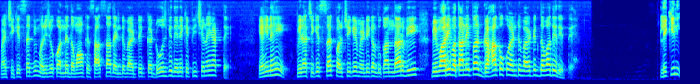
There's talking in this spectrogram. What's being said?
वहीं चिकित्सक भी मरीजों को अन्य दवाओं के साथ साथ एंटीबायोटिक का डोज भी देने के पीछे नहीं हटते। यही नहीं, बिना चिकित्सक, पर्ची के मेडिकल दुकानदार भी बीमारी बताने पर ग्राहकों को एंटीबायोटिक दवा दे देते हैं। लेकिन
